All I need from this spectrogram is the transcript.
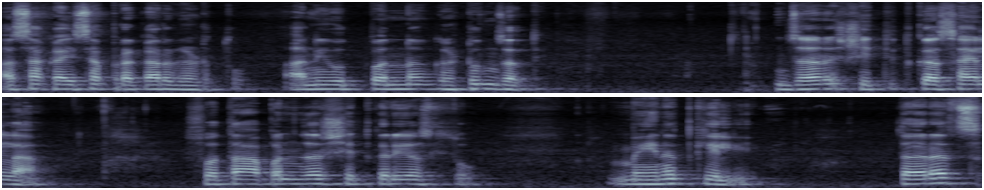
असा काहीसा प्रकार घडतो आणि उत्पन्न घटून जाते. जर शेतीत कसायला स्वतः आपण जर शेतकरी असलो मेहनत केली तरच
